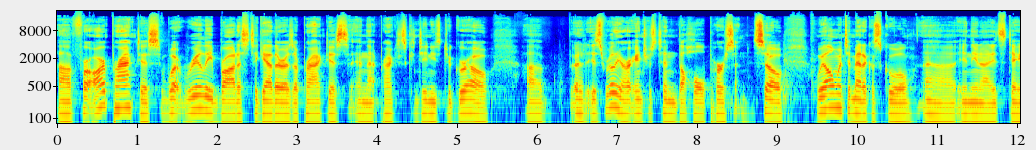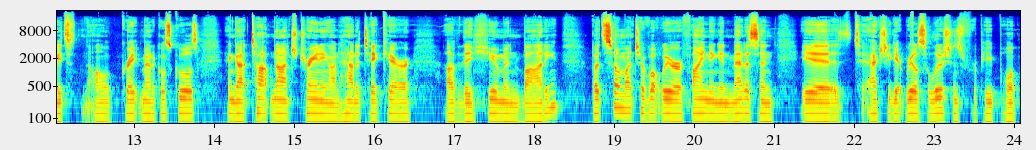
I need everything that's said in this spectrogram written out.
Uh, for our practice, what really brought us together as a practice, and that practice continues to grow, uh, is really our interest in the whole person. So we all went to medical school uh, in the United States, all great medical schools, and got top-notch training on how to take care of the human body. But so much of what we were finding in medicine is to actually get real solutions for people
